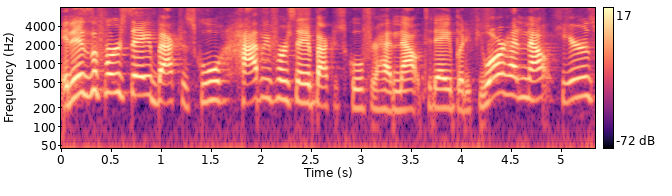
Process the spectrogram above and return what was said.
it is the first day back to school. Happy first day of back to school if you're heading out today, but if you are heading out, here's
